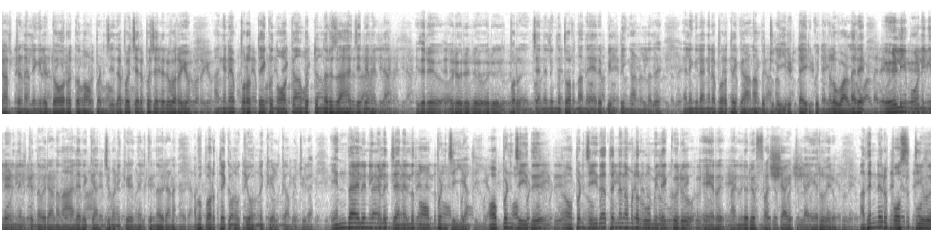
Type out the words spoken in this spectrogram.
കർട്ടൺ അല്ലെങ്കിൽ ഡോറൊക്കെ ഒന്ന് ഓപ്പൺ ചെയ്ത്. അപ്പോൾ ചിലപ്പോൾ ചിലർ പറയും അങ്ങനെ പുറത്തേക്ക് നോക്കാൻ പറ്റുന്ന ഒരു സാഹചര്യമല്ല. ഇതൊരു ഒരു ഒരു ഒരു- ഒരു തുറന്ന നേരെ ബിൽഡിംഗ് ആണുള്ളത്. അല്ലെങ്കിൽ അങ്ങനെ പുറത്തേക്ക് കാണാൻ പറ്റില്ല ഇരുട്ടായിരിക്കും. ഞങ്ങൾ വളരെ ഏർലി മോർണിംഗിൽ എഴുന്നേൽക്കുന്നവരാണ്. നാലരയ്ക്ക് അഞ്ചു മണിക്ക് എഴുന്നേൽക്കുന്നവരാണ്. അപ്പോൾ പുറത്തേക്ക് നോക്കി ഒന്നും കേൾക്കാൻ പറ്റില്ല എന്തായാലും നിങ്ങൾ ജനലൊന്ന് ഓപ്പൺ ചെയ്യുക ഓപ്പൺ ചെയ്ത് ഓപ്പൺ ചെയ്താൽ തന്നെ നമ്മുടെ റൂമിലേക്ക് ഒരു എയർ നല്ലൊരു ഫ്രഷ് ആയിട്ടുള്ള എയർ വരും. അതന്നെ ഒരു പോസിറ്റീവ്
